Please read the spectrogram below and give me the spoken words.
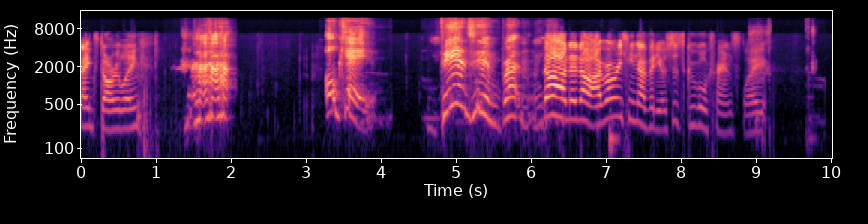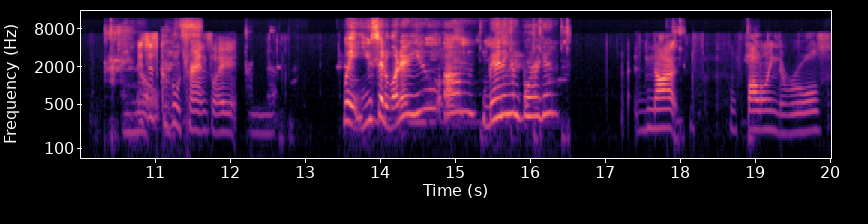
Thanks, darling. okay. Banned him, Bratton. No, no, no. I've already seen that video. It's just Google Translate. Know. It's just Google Translate. Wait, you said what are you um banning him for again? Not following the rules.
